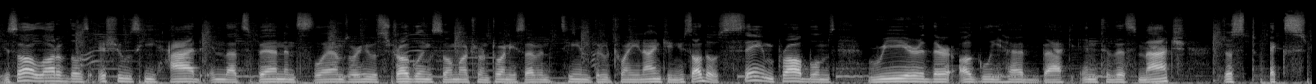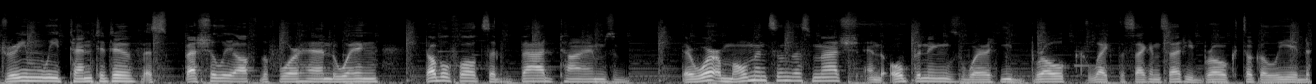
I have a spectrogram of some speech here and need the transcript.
You saw a lot of those issues he had in that span in slams where he was struggling so much from 2017 through 2019. You saw those same problems rear their ugly head back into this match. Just extremely tentative, especially off the forehand wing. Double faults at bad times, there were moments in this match and openings where he broke, like the second set, he broke, took a lead,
